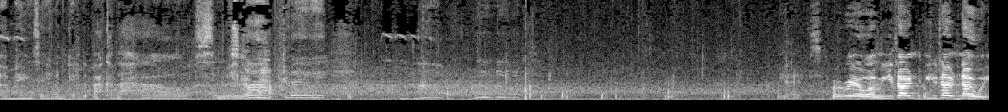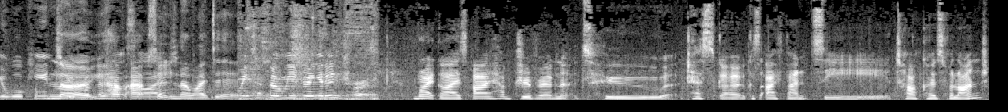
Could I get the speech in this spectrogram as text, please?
Amazing. Let me get to the back of the house. Lovely. Lovely. Yeah, it's for real. I mean, you don't you don't know what you're walking into. No, from the you have outside. absolutely no idea. Want me to film you doing an intro? Right, guys, I have driven to Tesco because I fancy tacos for lunch.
